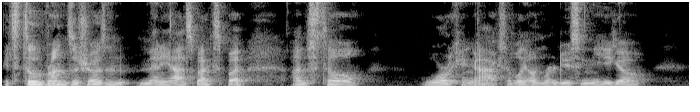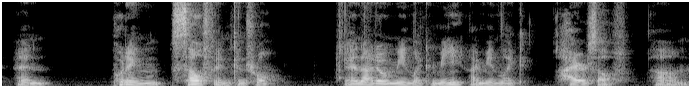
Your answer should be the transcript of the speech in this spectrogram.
it still runs the shows in many aspects but i'm still working actively on reducing the ego and putting self in control. And i don't mean like me i mean like higher self. Um,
